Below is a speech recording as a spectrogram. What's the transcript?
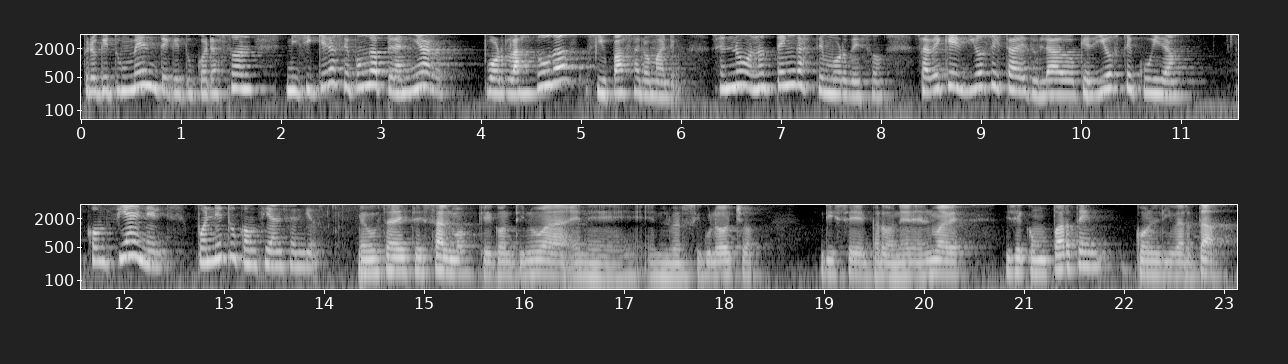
pero que tu mente, que tu corazón ni siquiera se ponga a planear por las dudas si pasa lo malo. O sea, no, no tengas temor de eso. Sabe que Dios está de tu lado, que Dios te cuida. Confía en Él, pone tu confianza en Dios. Me gusta este salmo que continúa en, eh, en el versículo 8, dice, perdón, en el 9, dice, comparten con libertad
